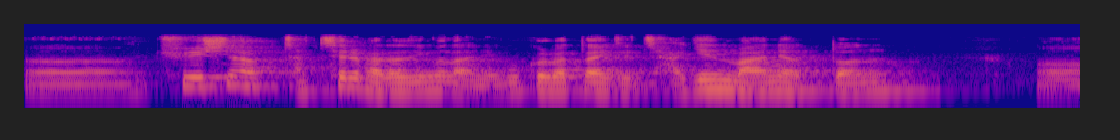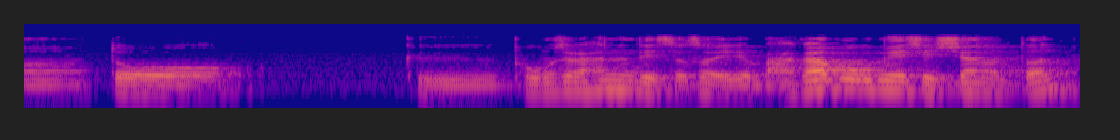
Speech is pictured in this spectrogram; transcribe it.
어, 큐의 신학 자체를 받아들인 건 아니고 그걸 갖다 이제 자기만의 어떤 어, 또그 복음서를 하는 데 있어서 이제 마가복음에 제시한 어떤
